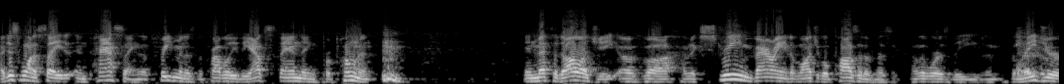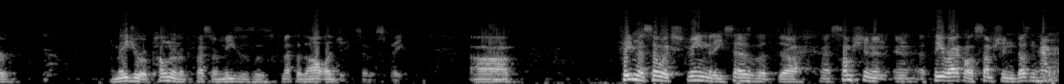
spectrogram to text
I just want to say in passing that Friedman is the, probably the outstanding proponent in methodology of uh, an extreme variant of logical positivism. In other words, the, the, the major major opponent of Professor Mises' methodology, so to speak. Uh, Friedman is so extreme that he says that uh, an assumption, an, a theoretical assumption, doesn't have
